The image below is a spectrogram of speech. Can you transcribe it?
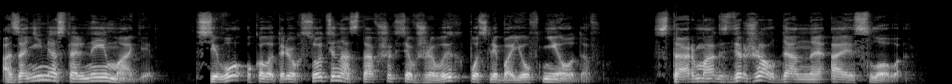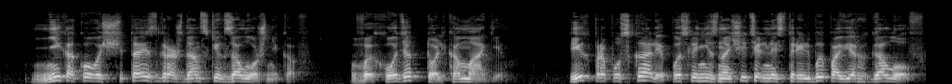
а за ними остальные маги. Всего около трех сотен оставшихся в живых после боев неодов. Стар Маг сдержал данное Ае слово. Никакого счета из гражданских заложников. Выходят только маги. Их пропускали после незначительной стрельбы поверх голов,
